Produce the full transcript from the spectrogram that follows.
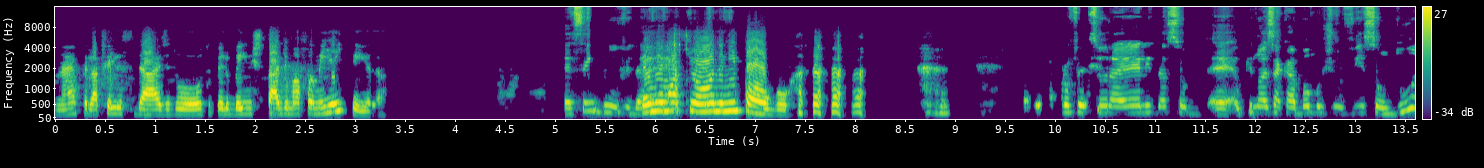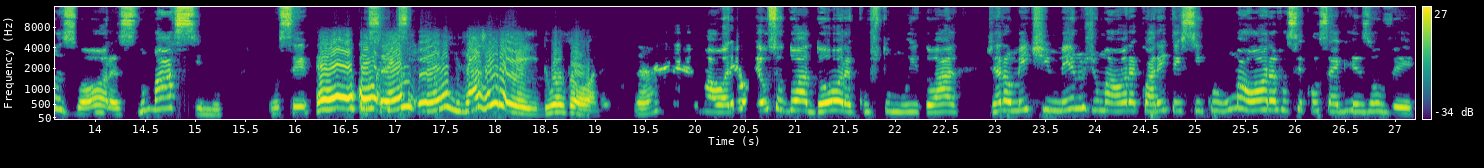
né? Pela felicidade do outro, pelo bem-estar de uma família inteira. É, sem dúvida. Eu me é. emociono e me empolgo. A professora Hélida, é, o que nós acabamos de ouvir são duas horas, no máximo. Você. É, eu, eu, eu exagerei, duas horas. Né? É, uma hora. Eu, eu sou doadora, costumo ir doar. Geralmente, em menos de uma hora, 45, uma hora você consegue resolver.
